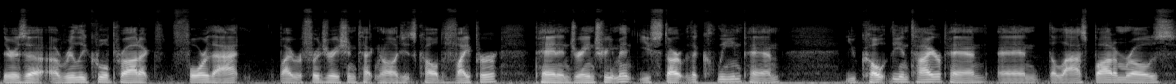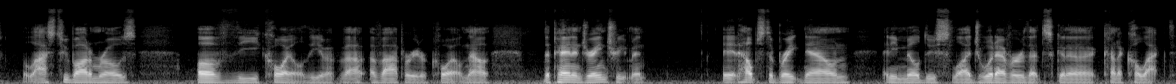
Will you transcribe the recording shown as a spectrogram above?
there is a, a really cool product for that by Refrigeration Technology. It's called Viper Pan and Drain Treatment. You start with a clean pan, you coat the entire pan, and the last bottom rows, the last two bottom rows of the coil, the ev- evaporator coil. Now, the pan and drain treatment, it helps to break down any mildew, sludge, whatever that's going to kind of collect.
